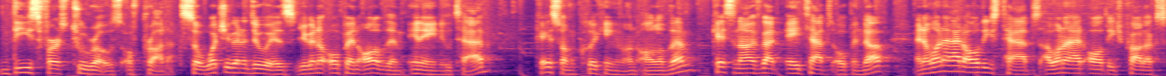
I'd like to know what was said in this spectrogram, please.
these first two rows of products. So what you're going to do is you're going to open all of them in a new tab Okay, so I'm clicking on all of them. Okay, so now I've got eight tabs opened up and I want to add all these tabs. I want to add all these products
